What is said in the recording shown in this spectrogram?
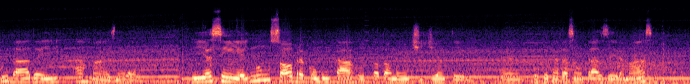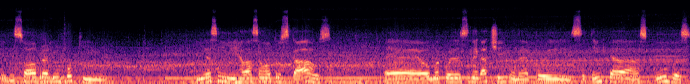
cuidado aí a mais, né, galera? E assim, ele não sobra como um carro totalmente dianteiro, né, porque tem a tração traseira, mas ele sobra ali um pouquinho. E assim, em relação a outros carros, é uma coisa assim, negativa, né? Pois você tem que ter as curvas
